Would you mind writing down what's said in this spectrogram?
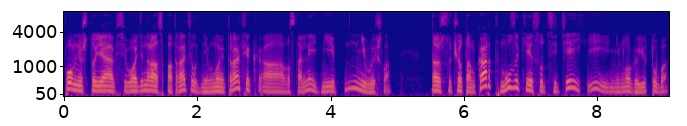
Помню, что я всего один раз потратил дневной трафик, а в остальные дни не вышло. Даже с учетом карт, музыки, соцсетей и немного ютуба.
